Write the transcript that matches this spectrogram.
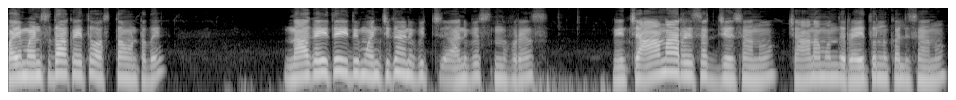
ఫైవ్ మంత్స్ దాకా అయితే వస్తూ ఉంటుంది. నాకైతే ఇది మంచిగా అనిపించ అనిపిస్తుంది ఫ్రెండ్స్. నేను చాలా రీసెర్చ్ చేశాను. చాలా మంది రైతులను కలిశాను.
